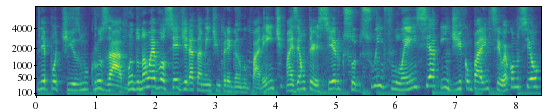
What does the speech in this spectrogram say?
nepotismo cruzado, quando não é você diretamente empregando um parente, mas é um terceiro que sob sua influência indica um parente seu. É como se eu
